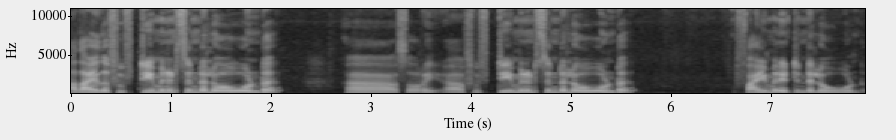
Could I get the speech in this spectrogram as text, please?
അതായത് ഫിഫ്റ്റി മിനിറ്റ്സിന്റെ ലോവും ഉണ്ട്. സോറി ഫിഫ്റ്റി മിനിറ്റ്സിന്റെ ലോവും ഉണ്ട്. ഫൈവ് മിനിറ്റിന്റെ ലോവും ഉണ്ട്.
